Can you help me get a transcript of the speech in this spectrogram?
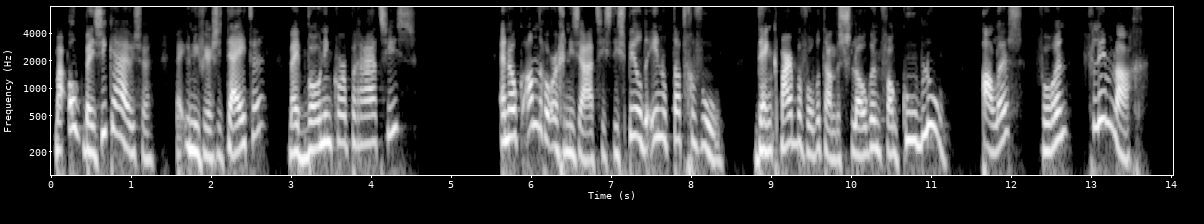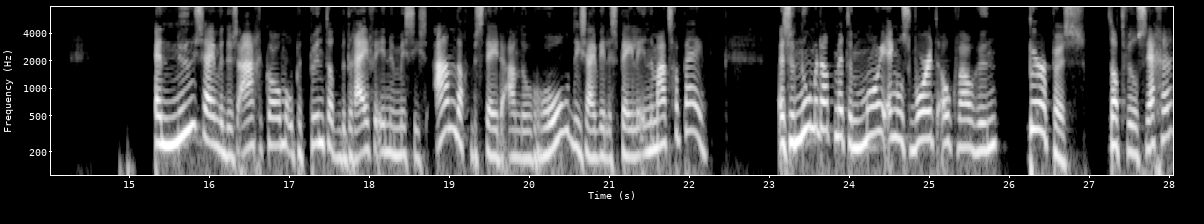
maar ook bij ziekenhuizen, bij universiteiten, bij woningcorporaties. En ook andere organisaties die speelden in op dat gevoel. Denk maar bijvoorbeeld aan de slogan van Coolblue. Alles voor een glimlach. En nu zijn we dus aangekomen op het punt dat bedrijven in hun missies aandacht besteden aan de rol die zij willen spelen in de maatschappij. En ze noemen dat met een mooi Engels woord ook wel hun purpose. Dat wil zeggen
